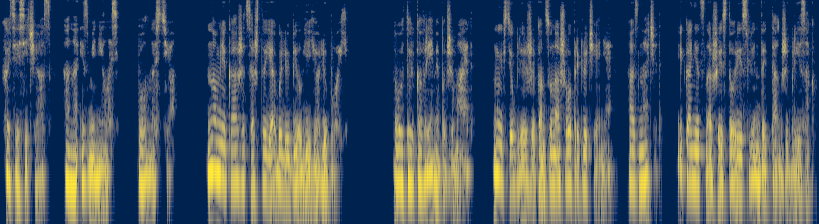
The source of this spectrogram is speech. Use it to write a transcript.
Хотя сейчас она изменилась полностью. Но мне кажется, что я бы любил ее любой. Вот только время поджимает. Мы все ближе к концу нашего приключения, а значит, и конец нашей истории с Линдой также близок.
